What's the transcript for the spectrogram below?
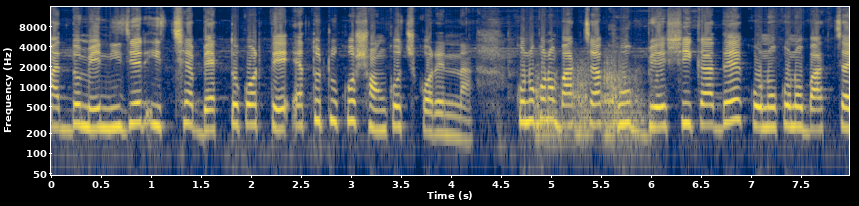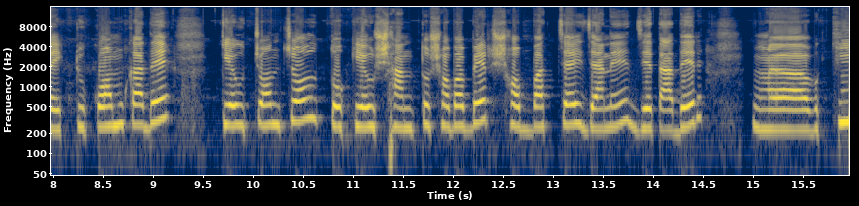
মাধ্যমে নিজের ইচ্ছা ব্যক্ত করতে এতটুকু সংকোচ করেন না। কোনো কোনো বাচ্চা খুব বেশি কাঁদে, কোনো কোনো বাচ্চা একটু কম কাঁদে। কেউ চঞ্চল, তো কেউ শান্ত স্বভাবের। সব বাচ্চাই জানে যে তাদের কি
